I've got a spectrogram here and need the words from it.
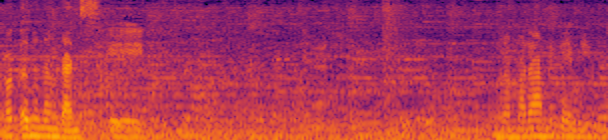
mag-ano ng landscape. Ayan. Marami kayo mimo.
